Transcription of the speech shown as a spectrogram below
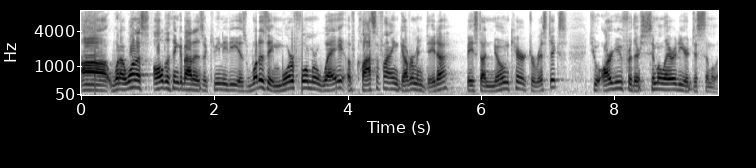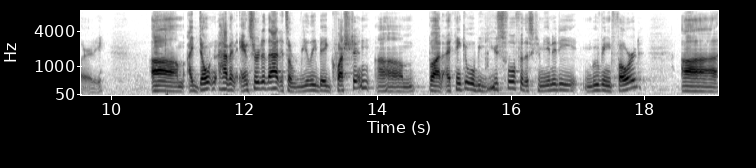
uh, what I want us all to think about as a community is what is a more formal way of classifying government data based on known characteristics to argue for their similarity or dissimilarity. Um, I don't have an answer to that. It's a really big question. Um, but I think it will be useful for this community moving forward uh,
